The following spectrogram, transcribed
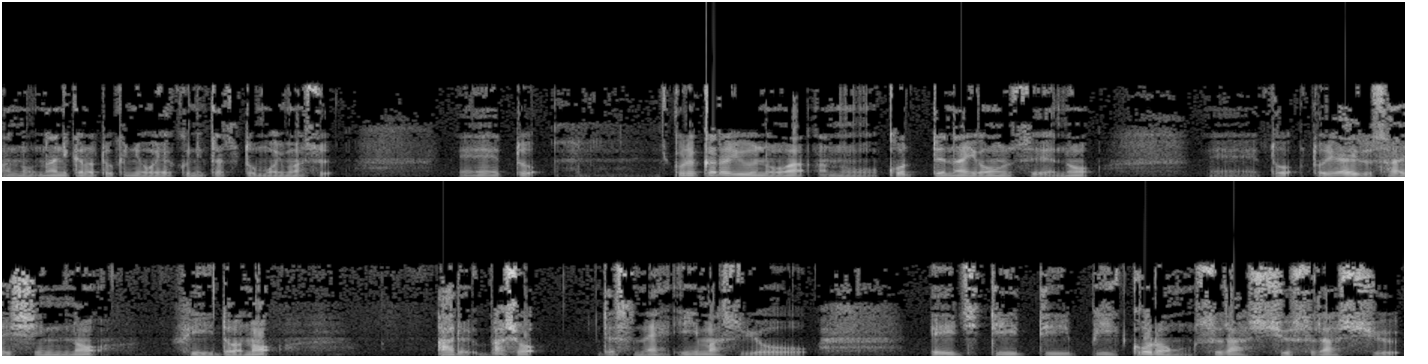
あの、何かの時にお役に立つと思います。えっ、ー、と、これから言うのは、あの、凝ってない音声の、えっ、ー、と、とりあえず最新のフィードのある場所ですね。言いますよ。Http コロンスラッシュスラッシュ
